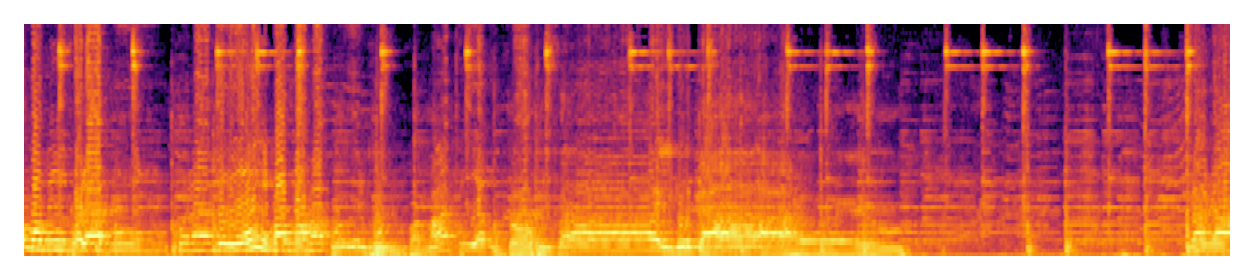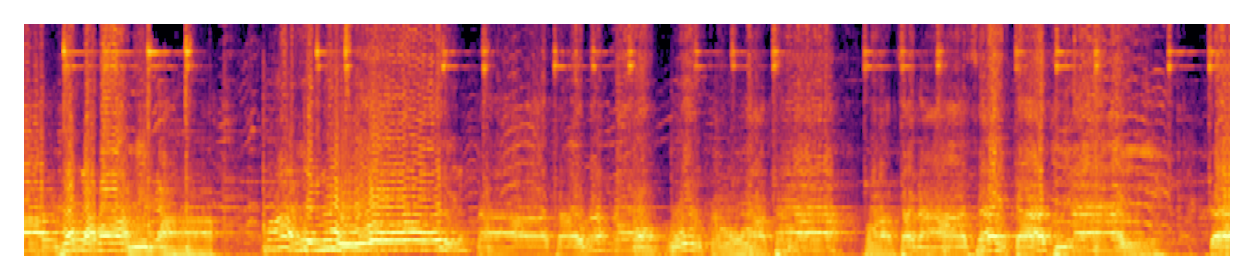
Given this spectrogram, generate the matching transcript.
มบ่มีกระลาดมือผคนนั้นเอ๋ยมันมาฮักผู้อื่นพุ่นผ่อนมาเตียงต่อพี่ชายลุนลายนานๆฉันละมาเห็นหน้า มาเห็นหัวเห็นตาสาวนักนองโอ้ยโตวาทาวาสนาสายตาที่ไรได้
